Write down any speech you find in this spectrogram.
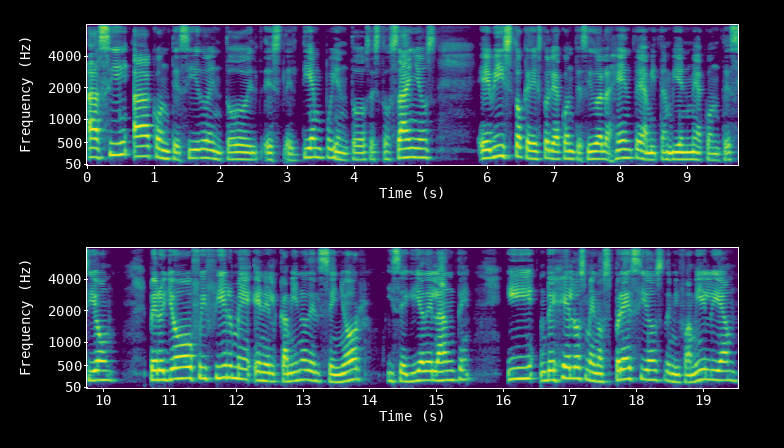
Así ha acontecido en todo el, tiempo y en todos estos años. He visto que esto le ha acontecido a la gente, a mí también me aconteció, pero yo fui firme en el camino del Señor y seguí adelante y dejé los menosprecios de mi familia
